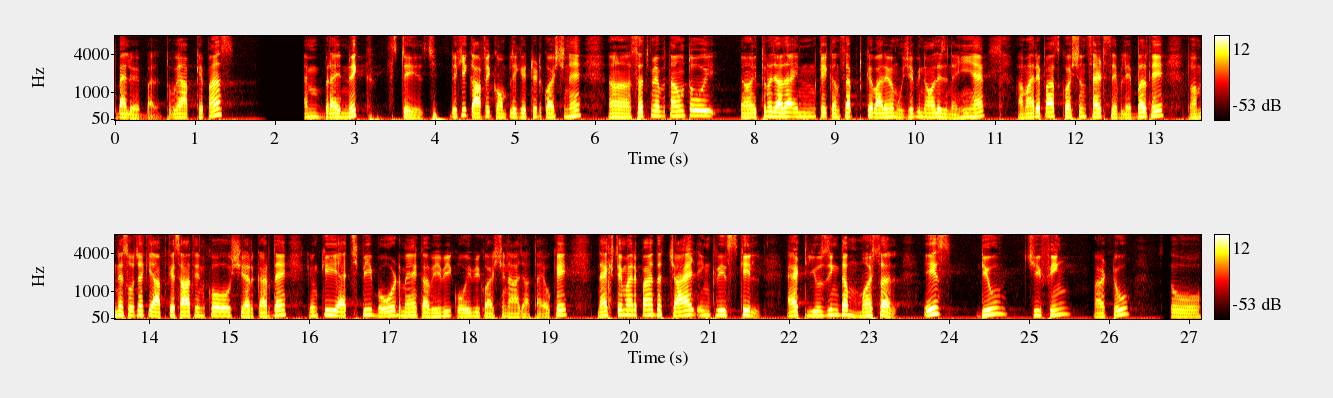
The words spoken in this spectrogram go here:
वैल्यूएबल तो वह आपके पास एम्ब्राइनिक स्टेज देखिए काफ़ी कॉम्प्लिकेटेड क्वेश्चन है. आ, सच में बताऊँ तो इतना ज़्यादा इनके कंसेप्ट के बारे में मुझे भी नॉलेज नहीं है. हमारे पास क्वेश्चन सेट्स अवेलेबल थे तो हमने सोचा कि आपके साथ इनको शेयर कर दें क्योंकि एच बोर्ड में कभी भी कोई भी क्वेश्चन आ जाता है ओके नेक्स्ट हमारे पास the child increase skill at using the muscle is due chiefly to तो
